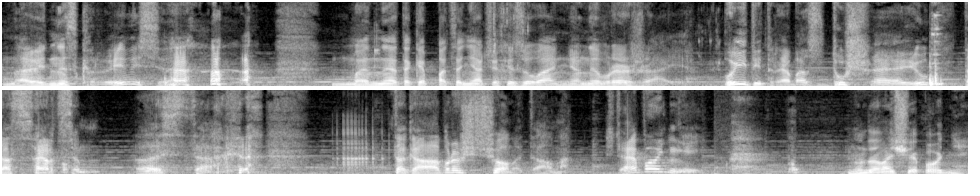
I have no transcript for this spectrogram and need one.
Навіть не скривися. Мене таке пацаняче хизування не вражає. Пити треба з душею та серцем. Ось так. Так, а про що ми там? Ще по одній. Ну, давай ще по одній.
